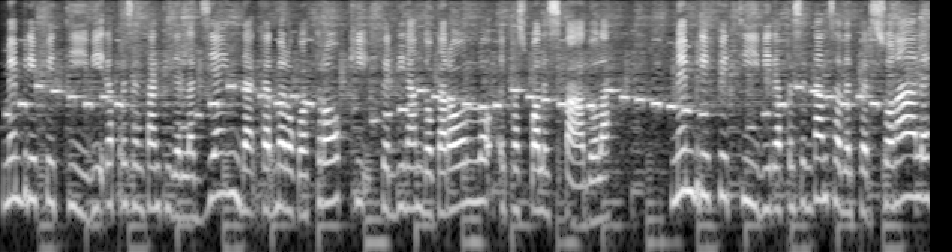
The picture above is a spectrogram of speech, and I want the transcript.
membri effettivi rappresentanti dell'azienda Carmelo Quattrocchi, Ferdinando Carollo e Pasquale Spadola. Membri effettivi, rappresentanza del personale,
